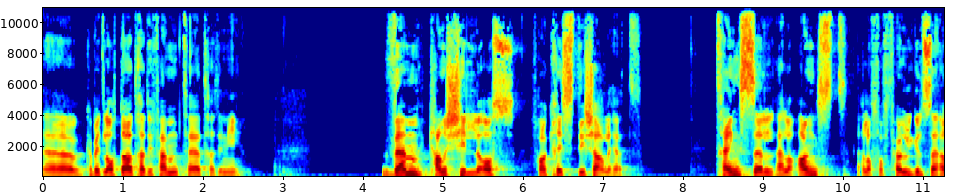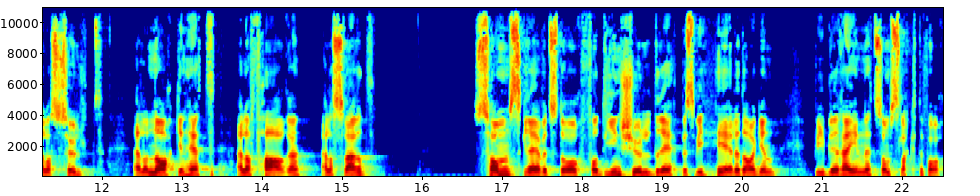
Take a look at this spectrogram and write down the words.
Eh, kapittel 8, 35-39. Hvem kan skille oss fra Kristi kjærlighet? Trengsel eller angst eller forfølgelse eller sult eller nakenhet eller fare eller sverd? Som skrevet står, for din skyld drepes vi hele dagen, vi blir regnet som slaktefår.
